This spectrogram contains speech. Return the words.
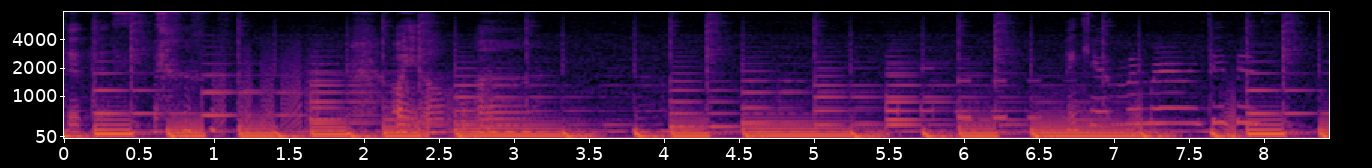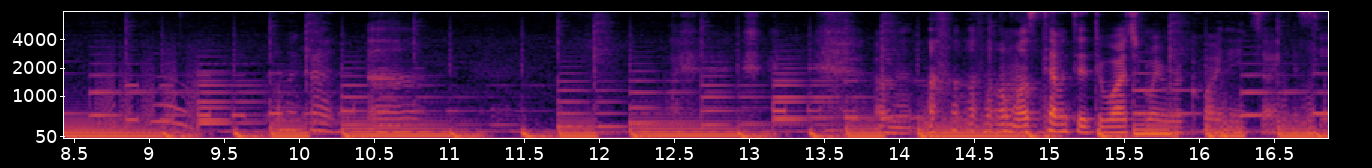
Did this. wait, oh, uh. I can't remember how I did this. Oh my god, um. I'm almost tempted to watch my recording so I can see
